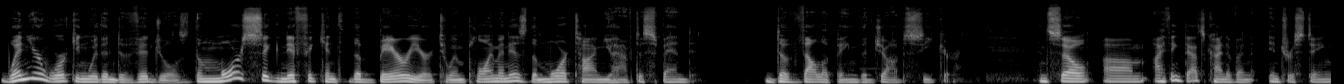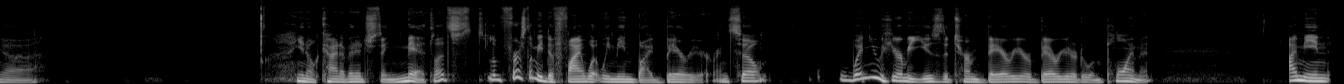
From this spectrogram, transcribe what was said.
when you're working with individuals, the more significant the barrier to employment is, the more time you have to spend developing the job seeker. And so um, I think that's kind of an interesting, uh, you know, kind of an interesting myth. Let's first let me define what we mean by barrier. And so when you hear me use the term barrier, barrier to employment, I mean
